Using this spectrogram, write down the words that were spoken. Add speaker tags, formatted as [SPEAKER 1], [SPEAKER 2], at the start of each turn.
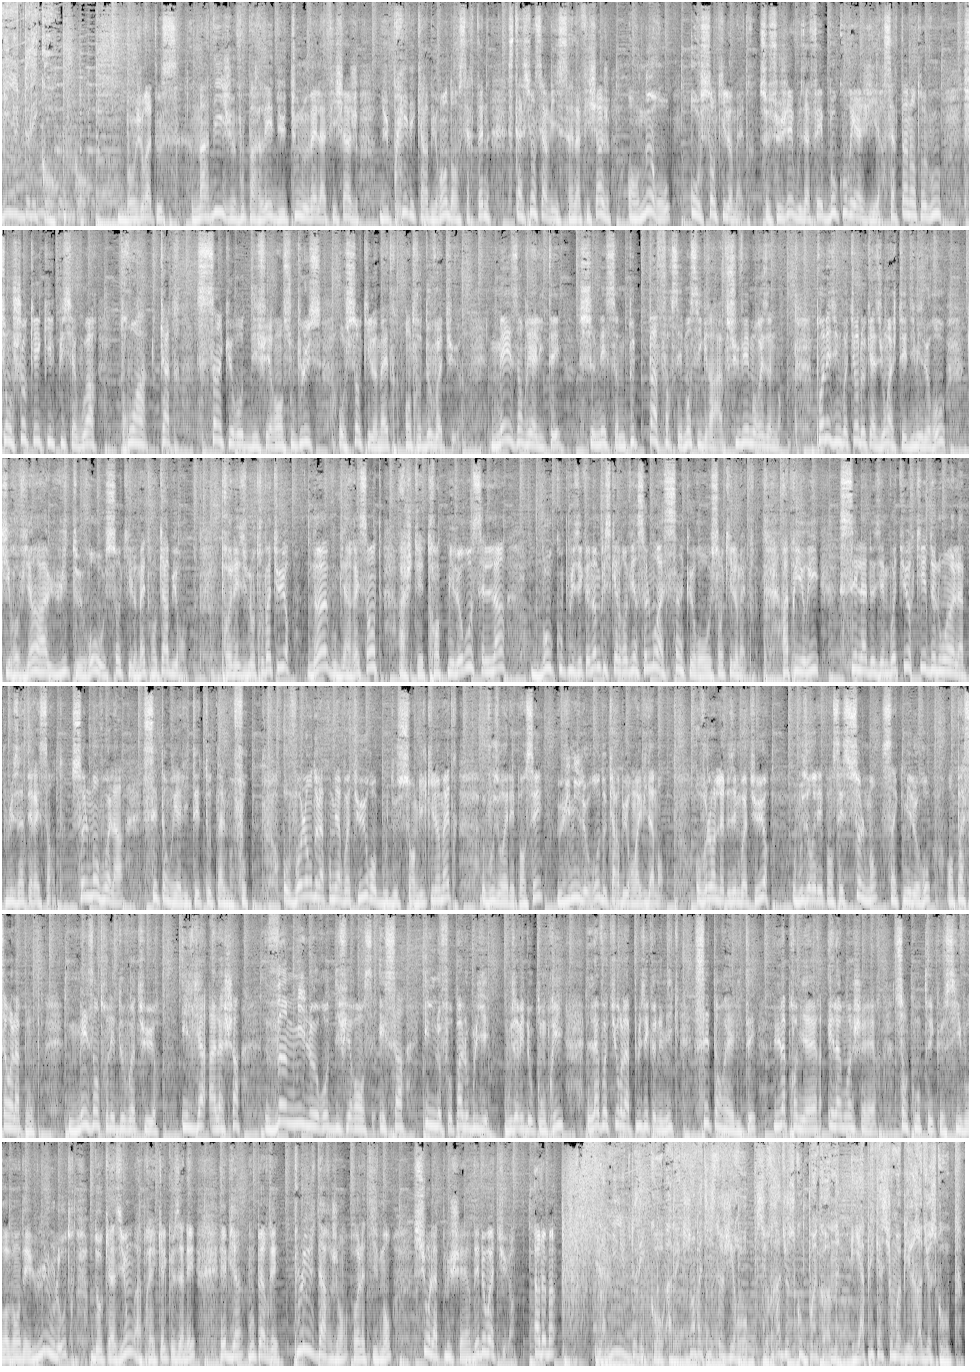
[SPEAKER 1] minute de l'écho.
[SPEAKER 2] Bonjour à tous. Mardi, je vous parlais du tout nouvel affichage du prix des carburants dans certaines stations-service. Un affichage en euros au 100 km. Ce sujet vous a fait beaucoup réagir. Certains d'entre vous sont choqués qu'il puisse y avoir 3, 4, 5 euros de différence ou plus au 100 km entre deux voitures. Mais en réalité, ce n'est somme toute pas forcément si grave. Suivez mon raisonnement. Prenez une voiture d'occasion achetée 10 000 euros qui revient à 8 euros au 100 km en carburant. Prenez une autre voiture, neuve ou bien récente, achetée 30 000 euros, celle-là beaucoup plus économe puisqu'elle revient seulement à 5 euros au 100 km. A priori, c'est la deuxième voiture qui est de loin la plus intéressante. Seulement voilà, c'est en réalité totalement faux. Au volant de la première voiture, au bout de 100 000 km, vous aurez dépensé 8 000 euros de carburant évidemment. Au volant de la deuxième voiture, vous aurez dépensé seulement 5000 euros en passant à la pompe. Mais entre les deux voitures, il y a à l'achat 20 000 euros de différence. Et ça, il ne faut pas l'oublier. Vous avez donc compris, la voiture la plus économique, c'est en réalité la première et la moins chère. Sans compter que si vous revendez l'une ou l'autre d'occasion après quelques années, eh bien, vous perdrez plus d'argent relativement sur la plus chère des deux voitures. À demain!
[SPEAKER 1] La minute de l'écho avec Jean-Baptiste Giraud sur radioscoop.com et application mobile Radioscoop.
